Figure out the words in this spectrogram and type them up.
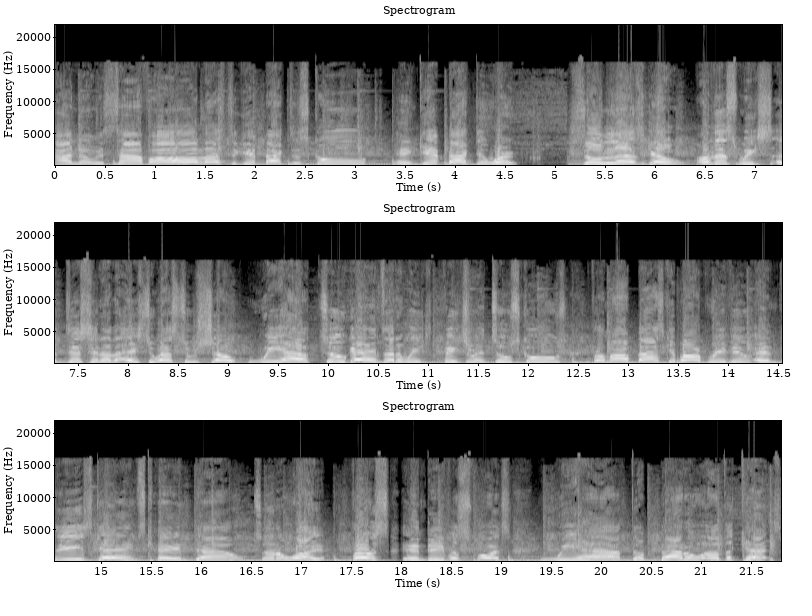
I know, it's time for all us to get back to school and get back to work. So let's go. On this week's edition of the H2S2 show, we have two games of the week featuring two schools from our basketball preview, and these games came down to the wire. First, in Diva Sports, we have the Battle of the Cats.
